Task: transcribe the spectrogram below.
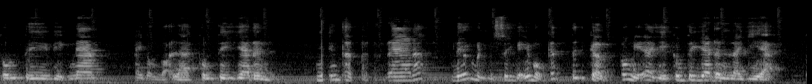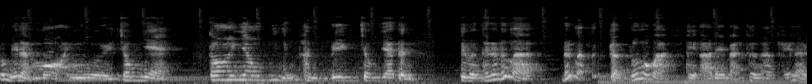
công ty Việt Nam hay còn gọi là công ty gia đình nhưng thật ra đó, nếu mình suy nghĩ một cách tích cực, có nghĩa là gì? Công ty gia đình là gì ạ? À? có nghĩa là mọi người trong nhà coi nhau như những thành viên trong gia đình. Thì mình thấy nó rất là rất là tích cực, đúng không ạ? Thì ở đây bản thân anh thấy là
